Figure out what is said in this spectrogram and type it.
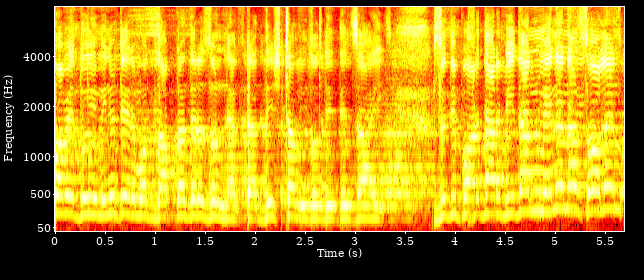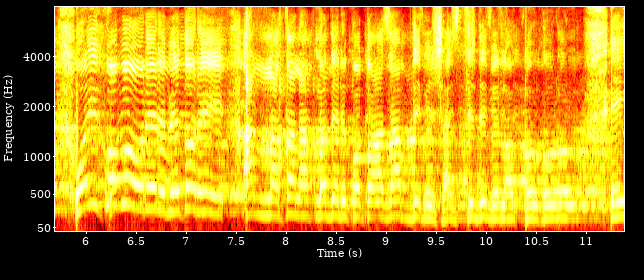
তবে দুই মিনিটের মধ্যে আপনাদের জন্য একটা দৃষ্টান্ত দিতে চাই। যদি পর্দার বিধান মেনে না চলেন, ওই কবরের ভেতরে আল্লাহ তালা আপনাদের কত আজাব দেবে, শাস্তি দেবে, লক্ষ্য করুন। এই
